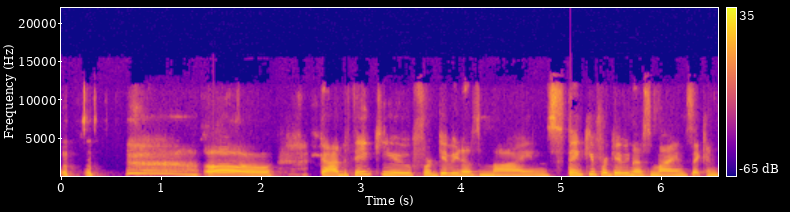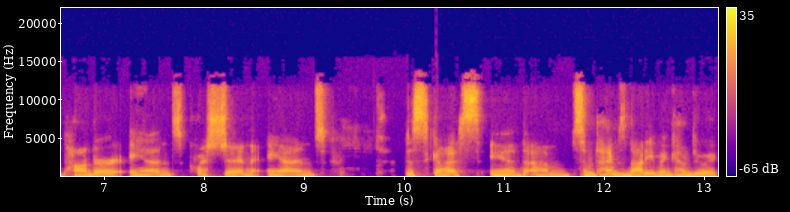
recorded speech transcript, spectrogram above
oh, God, thank you for giving us minds. Thank you for giving us minds that can ponder and question and discuss and um, sometimes not even come to a.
